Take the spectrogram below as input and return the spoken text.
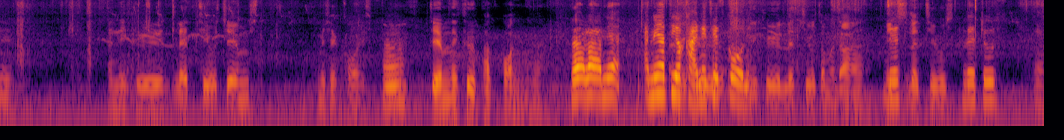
นี่ อันนี้คือ Red Till James ไม่ใช่คอยอ๋อ เจมนี่คือผักอ่อนนะแล้วแล้วอันเนี้ยอันเนี้ยที่เขาขายในเทสโก้เนี่ย นี่คือ Red Till ธรรมดา Mix Yes Red Till เลจูดอ่า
